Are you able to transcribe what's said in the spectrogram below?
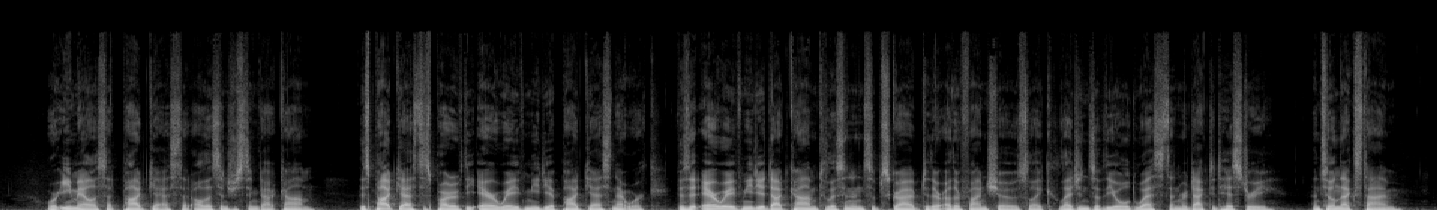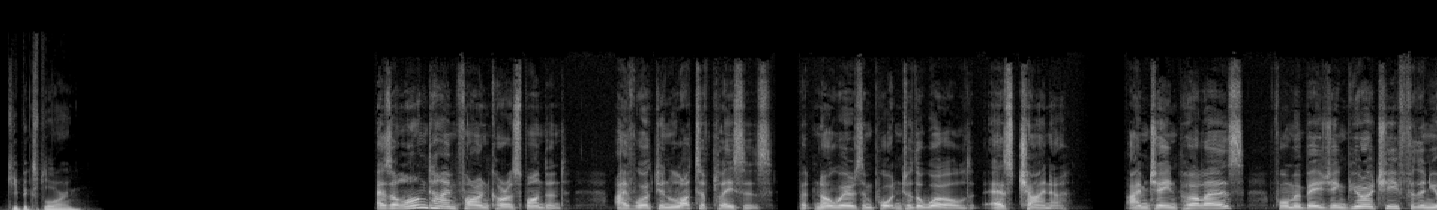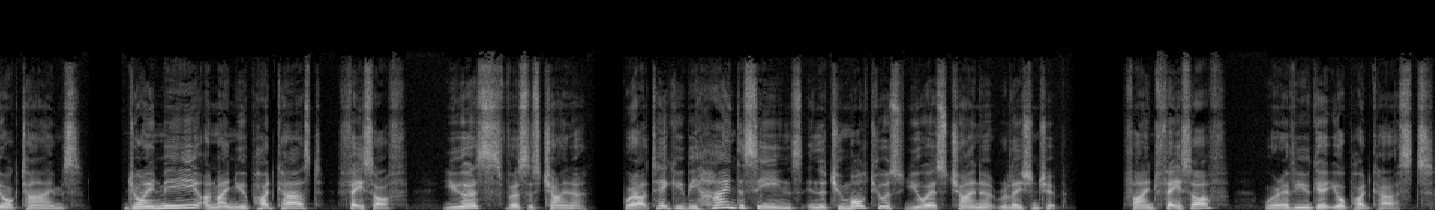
or email us at podcast at allthat'sinteresting.com. This podcast is part of the Airwave Media Podcast Network. Visit airwavemedia.com to listen and subscribe to their other fine shows like Legends of the Old West and Redacted History. Until next time, keep exploring. As a longtime foreign correspondent, I've worked in lots of places, but nowhere as important to the world as China. I'm Jane Perlez, former Beijing bureau chief for the New York Times. Join me on my new podcast, Face Off US versus China, where I'll take you behind the scenes in the tumultuous US China relationship. Find Face Off wherever you get your podcasts.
